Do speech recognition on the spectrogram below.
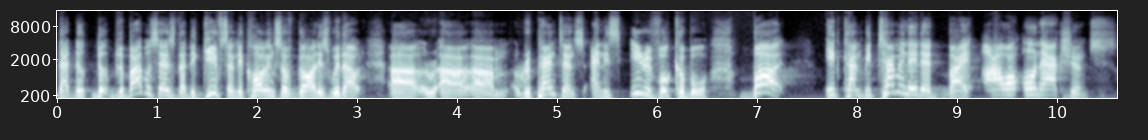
that the, the, the Bible says that the gifts and the callings of God is without uh, uh, um, repentance and it's irrevocable. But it can be terminated by our own actions.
